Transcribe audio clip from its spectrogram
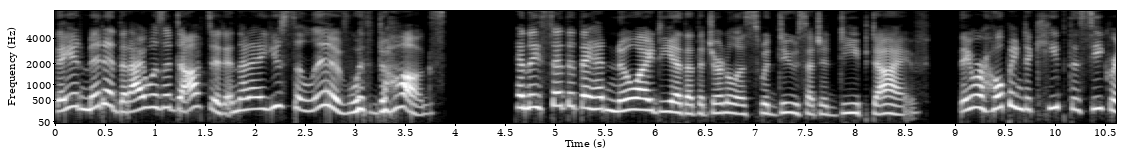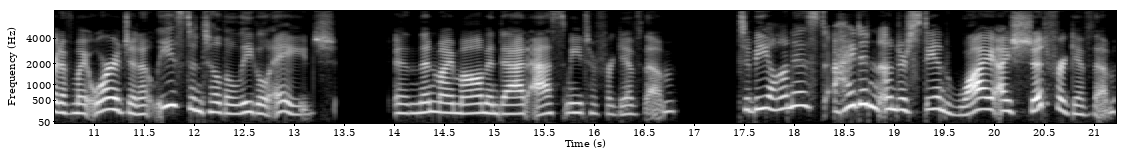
they admitted that I was adopted and that I used to live with dogs. And they said that they had no idea that the journalists would do such a deep dive. They were hoping to keep the secret of my origin at least until the legal age. And then my mom and dad asked me to forgive them. To be honest, I didn't understand why I should forgive them.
